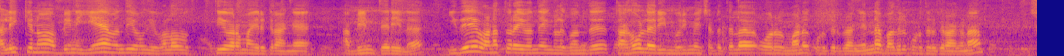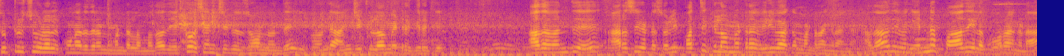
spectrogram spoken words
அழிக்கணும் அப்படின்னு ஏன் வந்து இவங்க இவ்வளோ தீவிரமாக இருக்கிறாங்க அப்படின்னு தெரியல. இதே வனத்துறை வந்து எங்களுக்கு வந்து தகவல் அறியும் உரிமை சட்டத்தில் ஒரு மனு கொடுத்துருக்குறாங்க. என்ன பதில் கொடுத்துருக்குறாங்கன்னா சுற்றுச்சூழல் குணர்திறன் மண்டலம் அதாவது எக்கோ சென்சிட்டிவ் ஜோன் வந்து இப்போ வந்து அஞ்சு கிலோமீட்டருக்கு இருக்குது அதை வந்து அரசுகிட்ட சொல்லி பத்து கிலோமீட்டரை விரிவாக்கம் பண்ணுறாங்கிறாங்க அதாவது இவங்க என்ன பாதையில் போகிறாங்கன்னா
